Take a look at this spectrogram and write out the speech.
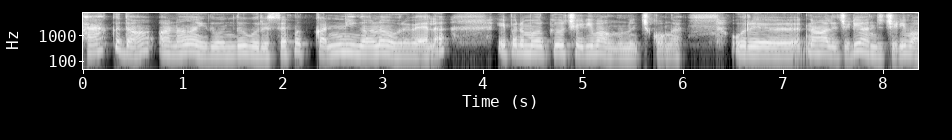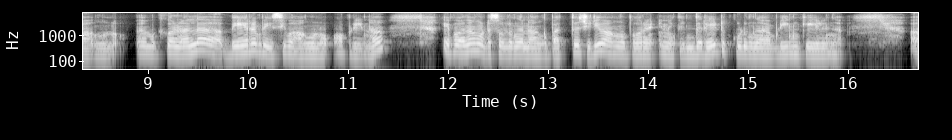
ஹேக்கு தான். ஆனால் இது வந்து ஒரு செம கன்னிங்கான ஒரு வேலை இப்போ நம்ம நமக்கு செடி வாங்கணும்னு வச்சுக்கோங்க. ஒரு நாலு செடி, அஞ்சு செடி வாங்கணும். நமக்கு நல்லா பேரம் பேசி வாங்கணும் அப்படின்னா, இப்போ வந்து உங்கள்கிட்ட சொல்லுங்கள் நாங்கள் பத்து செடி வாங்க போகிறேன் எனக்கு இந்த ரேட்டு கொடுங்க அப்படின்னு கேளுங்க. அ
